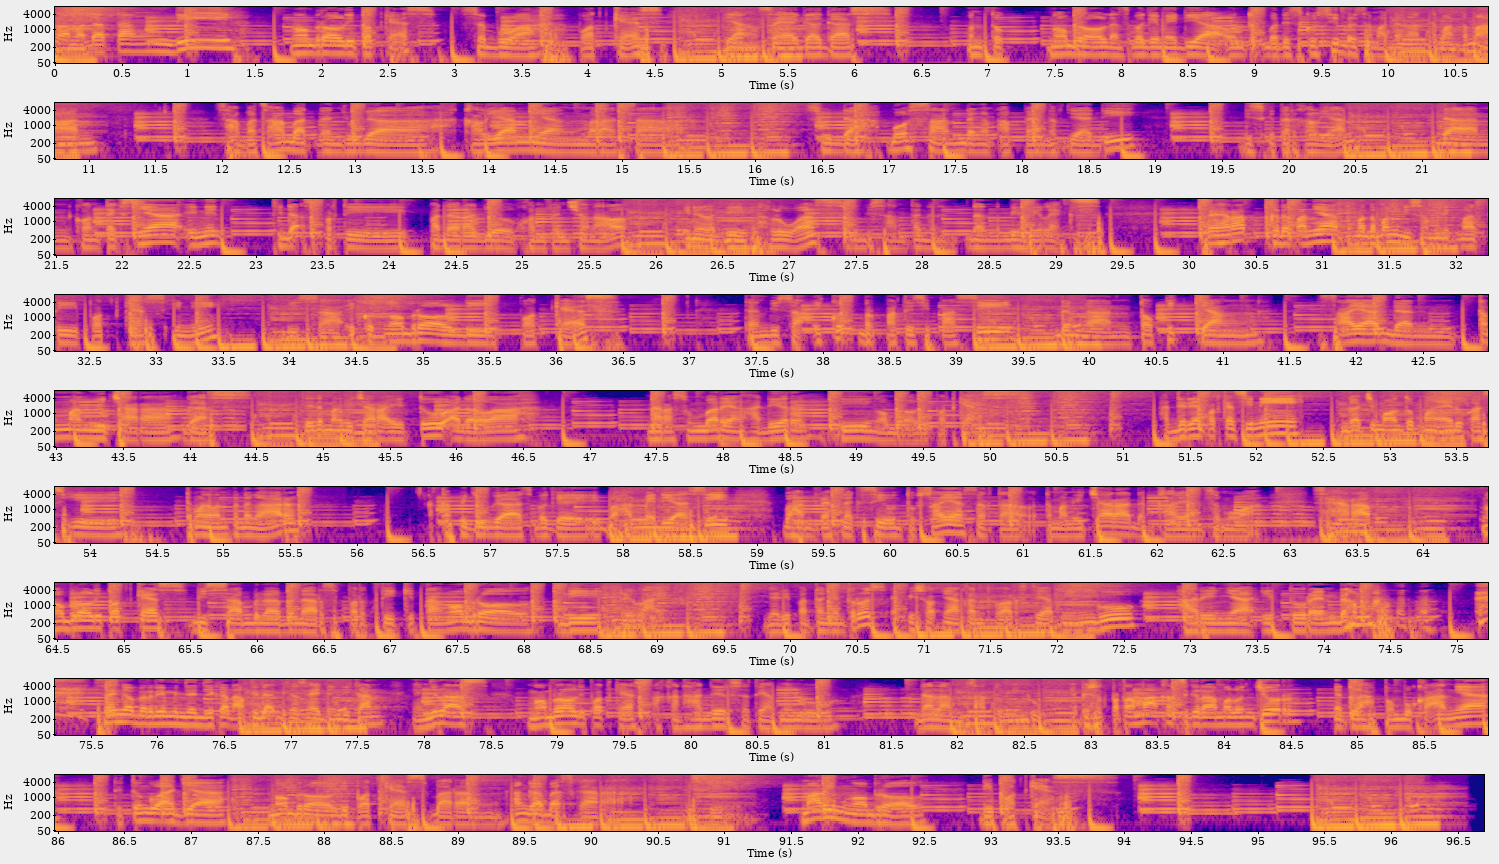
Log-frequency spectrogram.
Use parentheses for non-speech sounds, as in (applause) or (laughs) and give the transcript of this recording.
selamat datang di Ngobrol di Podcast Sebuah podcast yang saya gagas untuk ngobrol dan sebagai media untuk berdiskusi bersama dengan teman-teman Sahabat-sahabat dan juga kalian yang merasa sudah bosan dengan apa yang terjadi di sekitar kalian. Dan konteksnya ini tidak seperti pada radio konvensional. Ini lebih luas, lebih santai dan lebih rileks saya harap ke depannya teman-teman bisa menikmati podcast ini, bisa ikut ngobrol di podcast, dan bisa ikut berpartisipasi dengan topik yang saya dan teman wicara gas. Jadi teman wicara itu adalah narasumber yang hadir di ngobrol di podcast. Hadirnya podcast ini nggak cuma untuk mengedukasi teman-teman pendengar, tapi juga sebagai bahan mediasi bahan refleksi untuk saya serta teman bicara dan kalian semua. Saya harap ngobrol di podcast bisa benar-benar seperti kita ngobrol di real life. Jadi pantengin terus, episodenya akan keluar setiap minggu, harinya itu random. (laughs) saya nggak berani menjanjikan apa tidak bisa saya janjikan. Yang jelas, ngobrol di podcast akan hadir setiap minggu dalam satu minggu. Episode pertama akan segera meluncur, adalah pembukaannya Ditunggu aja ngobrol di podcast bareng Angga Baskara di sini. Mari mengobrol di podcast.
